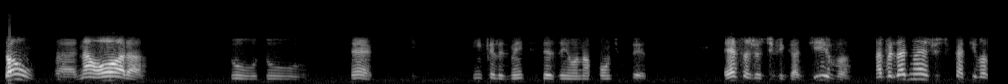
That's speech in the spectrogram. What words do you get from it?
Então, é, na hora do, do né, que infelizmente se desenhou na Ponte Preta, essa justificativa, na verdade não é justificativa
